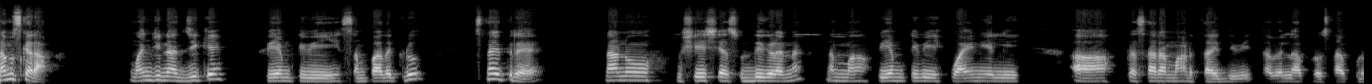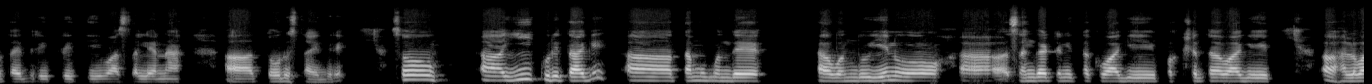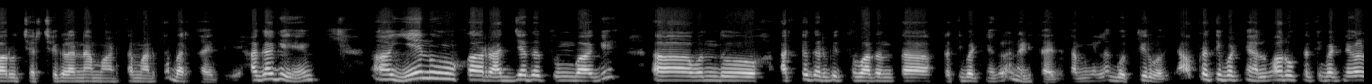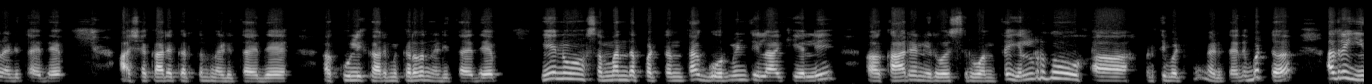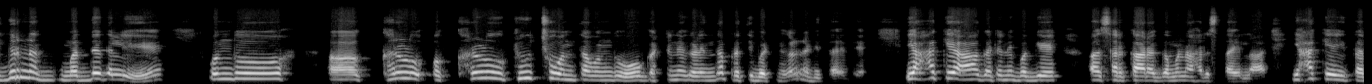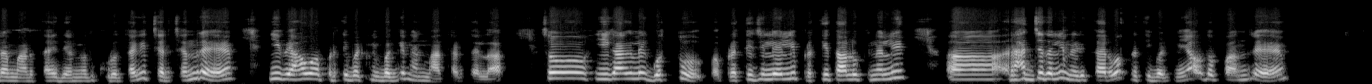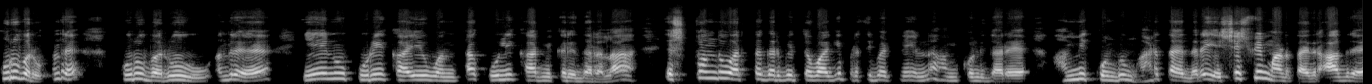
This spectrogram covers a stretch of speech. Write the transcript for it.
ನಮಸ್ಕಾರ. Manjunath G K P M TV ಸಂಪಾದಕರು. ಸ್ನೇಹಿತರೆ, ನಾನು ವಿಶೇಷ ಸುದ್ದಿಗಳನ್ನ ನಮ್ಮ ಪಿ ಎಂ ಟಿವಿ ವಾಹಿನಿಯಲ್ಲಿ, ಆ, ಪ್ರಸಾರ ಮಾಡ್ತಾ ಇದ್ದೀವಿ. ತಾವೆಲ್ಲ ಪ್ರೋತ್ಸಾಹ ಕೊಡ್ತಾ ಇದ್ರಿ ಪ್ರೀತಿ, ವಾತ್ಸಲ್ಯನ, ಆ, ತೋರಿಸ್ತಾ ಇದ್ರಿ ಸೊ ಈ ಕುರಿತಾಗಿ, ಆ ತಮ್ಮ ಮುಂದೆ ಒಂದು ಏನು ಆ, ಸಂಘಟನಿತಕವಾಗಿ ಪಕ್ಷತವಾಗಿ ಹಲವಾರು ಚರ್ಚೆಗಳನ್ನ ಮಾಡ್ತಾ ಮಾಡ್ತಾ ಬರ್ತಾ ಇದ್ದೀವಿ. ಹಾಗಾಗಿ ಏನು ರಾಜ್ಯದ ತುಂಬಾಗಿ, ಆ, ಒಂದು ಅರ್ಥಗರ್ಭಿತವಾದಂತ ಪ್ರತಿಭಟನೆಗಳು ನಡೀತಾ ಇದೆ. ತಮಗೆಲ್ಲ ಗೊತ್ತಿರುವುದು ಯಾವ ಪ್ರತಿಭಟನೆ, ಹಲವಾರು ಪ್ರತಿಭಟನೆಗಳು ನಡೀತಾ ಇದೆ. ಆಶಾ ಕಾರ್ಯಕರ್ತರು ನಡೀತಾ ಇದೆ. ಕೂಲಿ ಕಾರ್ಮಿಕರದ ನಡೀತಾ ಇದೆ. ಏನು ಸಂಬಂಧಪಟ್ಟಂತ ಗೋರ್ಮೆಂಟ್ ಇಲಾಖೆಯಲ್ಲಿ ಕಾರ್ಯನಿರ್ವಹಿಸಿರುವಂತ ಎಲ್ರಿಗೂ ಆ ಪ್ರತಿಭಟನೆ ನಡೀತಾ ಇದೆ. ಬಟ್ ಆದ್ರೆ ಇದ್ರ ಮಧ್ಯದಲ್ಲಿ ಒಂದು ಆ, ಕರುಳು ಕರುಳು ಕಿವುಚುವಂತ ಒಂದು ಘಟನೆಗಳಿಂದ ಪ್ರತಿಭಟನೆಗಳು ನಡೀತಾ ಇದೆ. ಯಾಕೆ ಆ ಘಟನೆ ಬಗ್ಗೆ ಸರ್ಕಾರ ಗಮನ ಹರಿಸ್ತಾ ಇಲ್ಲ? ಯಾಕೆ ಈ ತರ ಮಾಡ್ತಾ ಇದೆ ಅನ್ನೋದು ಕುರಿತಾಗಿ ಚರ್ಚೆ. ಅಂದ್ರೆ ಇವ್ಯಾವ ಪ್ರತಿಭಟನೆ ಬಗ್ಗೆ ನಾನು ಮಾತಾಡ್ತಾ ಇಲ್ಲ. ಸೊ ಈಗಾಗಲೇ ಗೊತ್ತು ಪ್ರತಿ ಜಿಲ್ಲೆಯಲ್ಲಿ, ಪ್ರತಿ ತಾಲೂಕಿನಲ್ಲಿ, ಆ, ರಾಜ್ಯದಲ್ಲಿ ನಡೀತಾ ಇರುವ ಪ್ರತಿಭಟನೆ ಯಾವ್ದಪ್ಪ ಅಂದ್ರೆ ಕುರುಬರು. ಅಂದ್ರೆ ಕುರುಬರು. ಅಂದ್ರೆ ಏನು ಕುರಿ ಕಾಯುವಂತ ಕೂಲಿ ಕಾರ್ಮಿಕರಿದ್ದಾರಲ್ಲ, ಎಷ್ಟೊಂದು ಅರ್ಥಗರ್ಭಿತವಾಗಿ ಪ್ರತಿಭಟನೆಯನ್ನ ಹಮ್ಮಿಕೊಂಡಿದ್ದಾರೆ, ಹಮ್ಮಿಕೊಂಡು ಮಾಡ್ತಾ ಇದ್ದಾರೆ, ಯಶಸ್ವಿ ಮಾಡ್ತಾ ಇದ್ದಾರೆ. ಆದ್ರೆ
